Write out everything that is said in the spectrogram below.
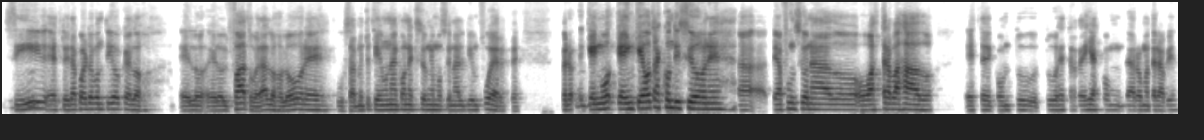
Sí, estoy de acuerdo contigo que los el, olfato, ¿verdad? Los olores usualmente tienen una conexión emocional bien fuerte. Pero en, qué otras condiciones ah, te ha funcionado o has trabajado este, con tus estrategias con, de aromaterapia?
